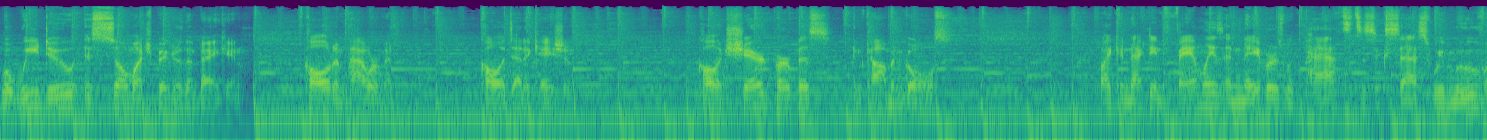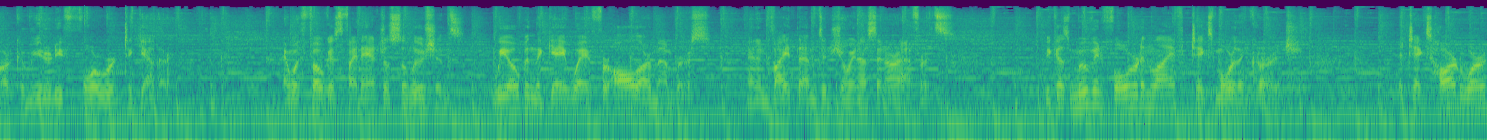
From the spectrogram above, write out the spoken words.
what we do is so much bigger than banking. Call it empowerment, call it dedication, call it shared purpose and common goals. By connecting families and neighbors with paths to success, we move our community forward together. And with focused financial solutions, we open the gateway for all our members and invite them to join us in our efforts. Because moving forward in life takes more than courage. It takes hard work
